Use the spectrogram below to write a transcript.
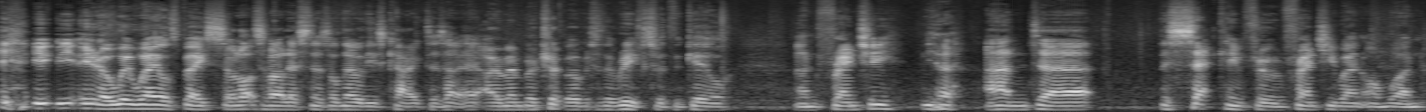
you, you you know, we're Wales based, so lots of our listeners will know these characters. I, I remember a trip over to the reefs with the Gill and Frenchie, yeah. and uh, the set came through, and Frenchie went on one,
